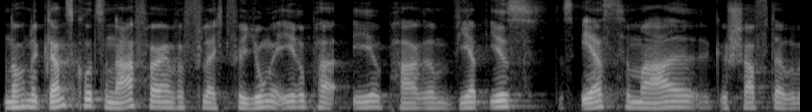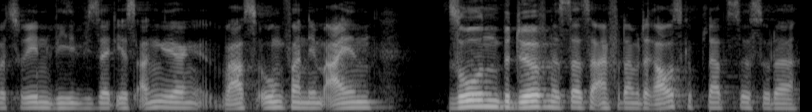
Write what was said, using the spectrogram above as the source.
noch eine ganz kurze Nachfrage, einfach vielleicht für junge Ehepa Ehepaare. Wie habt ihr es das erste Mal geschafft, darüber zu reden? Wie, wie seid ihr es angegangen? War es irgendwann dem einen so ein Bedürfnis, dass er einfach damit rausgeplatzt ist? Oder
